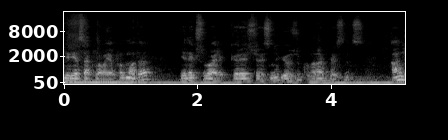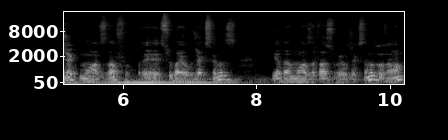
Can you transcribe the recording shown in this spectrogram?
Bir yasaklama yapılmadı. Yedek subaylık görev süresince gözlük kullanabilirsiniz. Ancak muazzaf e, subay olacaksanız ya da muazzafa subay olacaksanız o zaman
